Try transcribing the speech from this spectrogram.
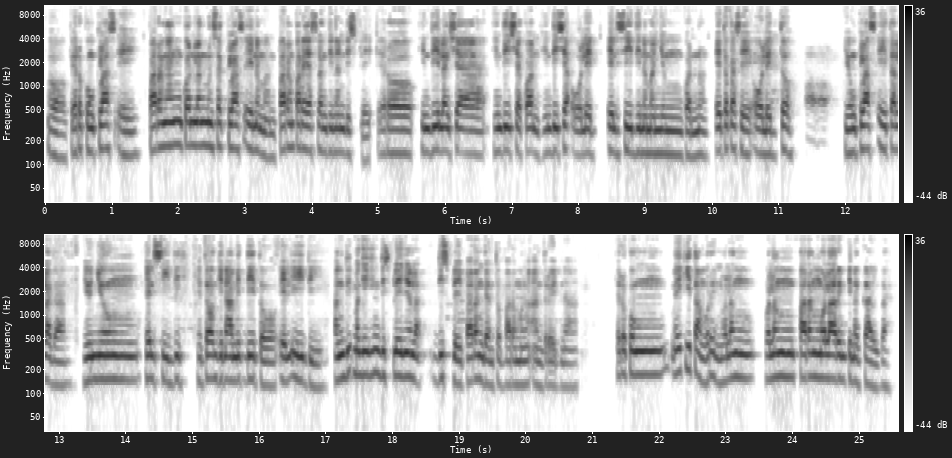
Oh, pero kung class A, parang ang kon lang nun sa class A naman, parang parehas lang din ang display, pero hindi lang siya hindi siya kon, hindi siya OLED. LCD naman yung kon nun. Ito kasi OLED to. Yung class A talaga, yun yung LCD. Ito ang ginamit dito, LED. Ang di- magiging display niya, la- display parang ganito, parang mga Android na. Pero kung makikita mo rin, walang, walang, parang wala rin pinagkaiba.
